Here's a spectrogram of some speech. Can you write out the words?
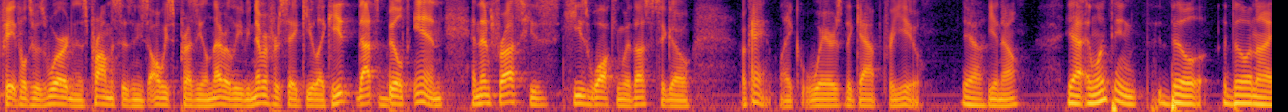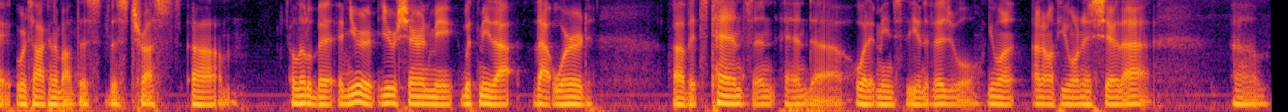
faithful to his word and his promises. And he's always present. He'll never leave you, never forsake you. Like he's, that's built in. And then for us, he's, he's walking with us to go, okay, like where's the gap for you? Yeah. You know? Yeah, and one thing, Bill, Bill and I were talking about this this trust um, a little bit, and you were you were sharing me with me that that word of its tense and and uh, what it means to the individual. You want I don't know if you want to share that. Um,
